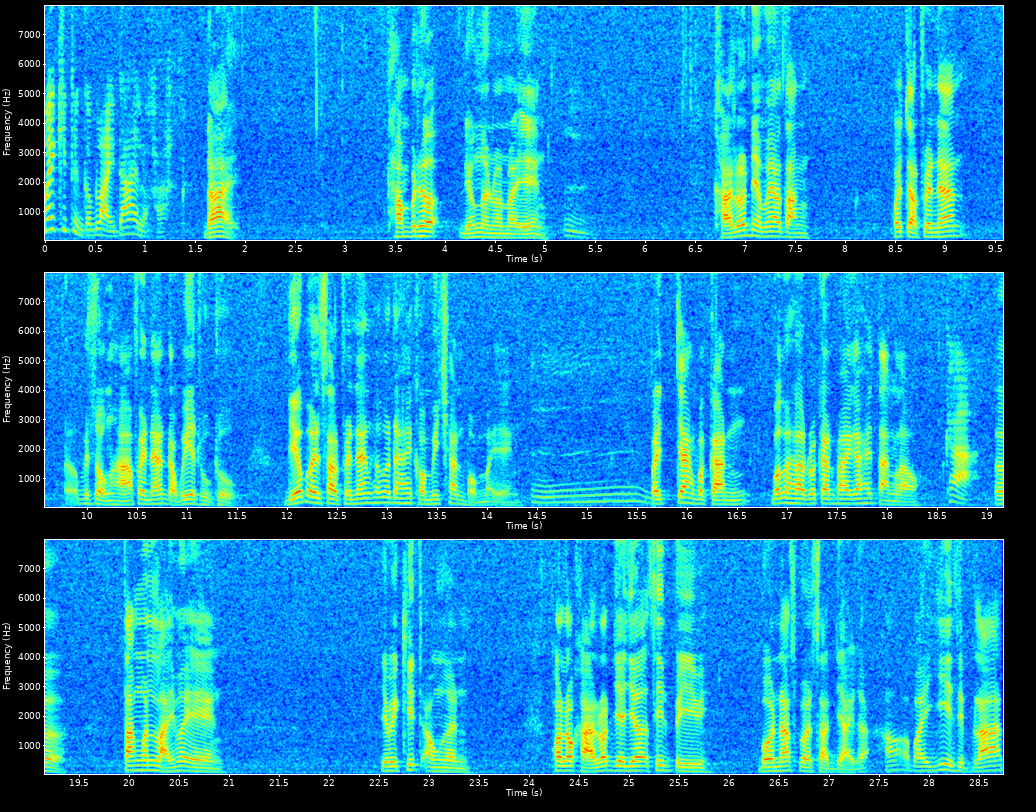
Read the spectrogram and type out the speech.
ไม่คิดถึงกำไรได้เหรอคะได้ทำไปเถอะเดี๋ยวเงินมันมาเองอืมขายรถเนี่ยไม่เอาตังค์พอจัดไฟแนนซ์เอา ไปส่งหาไฟแนนซ์ดอกเบี้ยถูกๆ เดี๋ยวบริษัทไฟแนนซ์เขาก็ได้ให้คอมมิชชั่นผมมาเอง อืมไปจ้างประกันบริษัทประกันภัยก็ให้ตังค์เรา ค่ะ เออ ตังค์มันไหลมาเอง อย่าไปคิดเอาเงิน พอเราขายรถเยอะ ๆ สิ้นปี โบนัสบริษัทใหญ่ก็ เอาเอาไปยี่สิบล้าน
